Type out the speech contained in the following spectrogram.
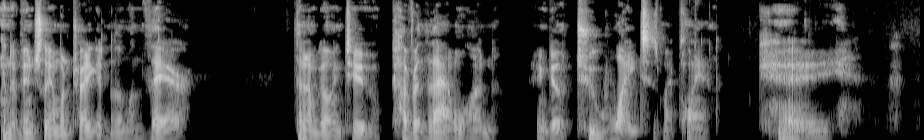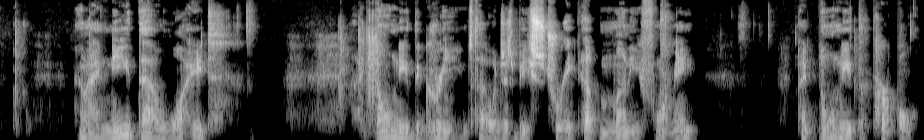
and eventually I'm going to try to get another one there. Then I'm going to cover that one and go two whites is my plan. Okay. And I need that white. I don't need the greens. That would just be straight up money for me. I don't need the purple.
